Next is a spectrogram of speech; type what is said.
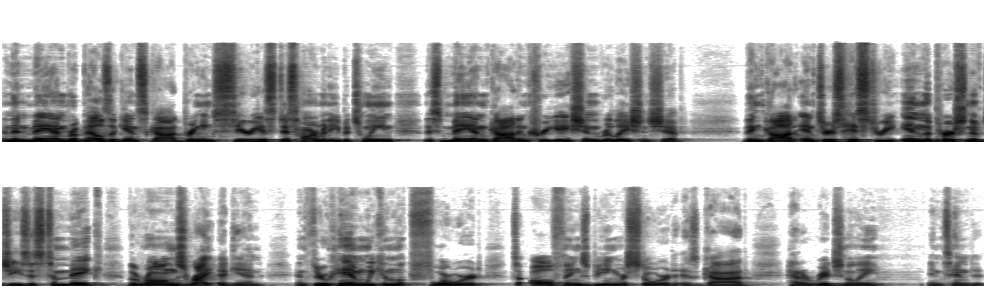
and then man rebels against God, bringing serious disharmony between this man, God, and creation relationship. Then God enters history in the person of Jesus to make the wrongs right again. And through him, we can look forward to all things being restored as God had originally intended.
